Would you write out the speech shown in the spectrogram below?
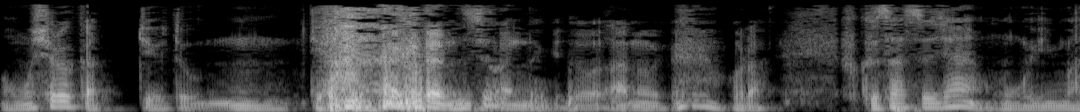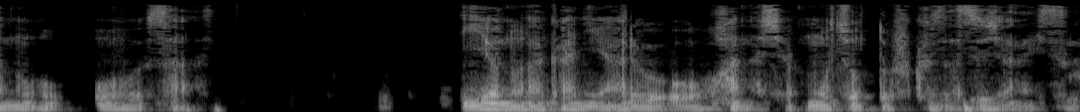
面白いかっていうと、うん、っていう感じなんだけど、あの、ほら、複雑じゃん、もう今の、おさ、世の中にあるお話はもうちょっと複雑じゃないですか。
